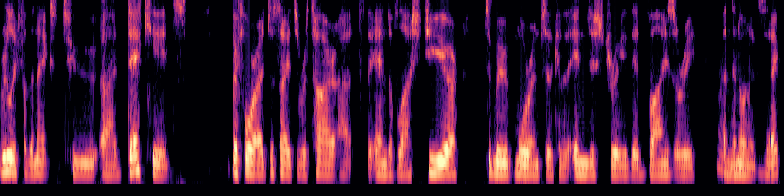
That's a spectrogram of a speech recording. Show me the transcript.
really for the next two uh, decades before I decided to retire at the end of last year to move more into kind of the industry, the advisory, mm-hmm. and the mm-hmm. non-exec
